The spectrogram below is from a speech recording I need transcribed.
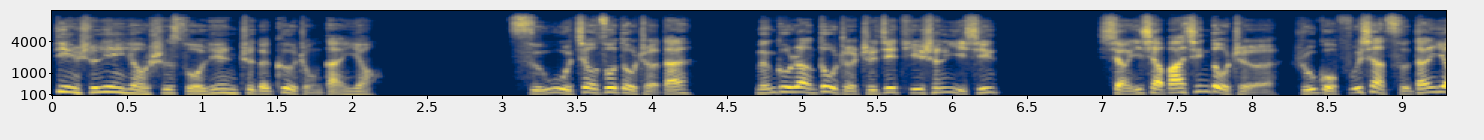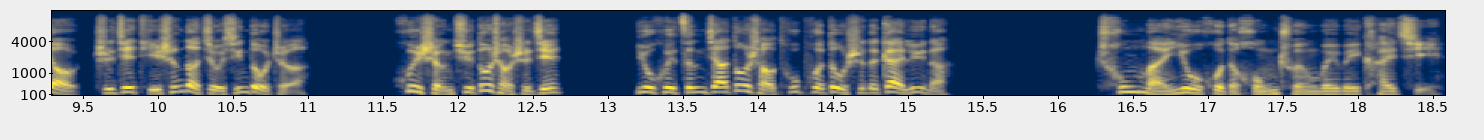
便是炼药师所炼制的各种丹药。此物叫做斗者丹，能够让斗者直接提升一星。想一下，八星斗者如果服下此丹药，直接提升到九星斗者，会省去多少时间？又会增加多少突破斗师的概率呢？充满诱惑的红唇微微开启，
